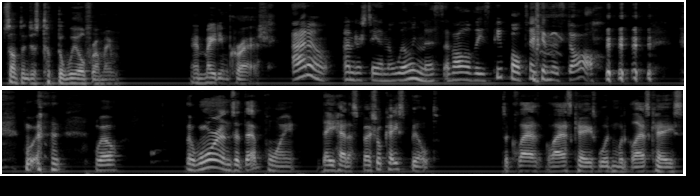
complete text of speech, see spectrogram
something just took the wheel from him and made him crash. I don't understand the willingness of all of these people taking this doll. well, the Warrens at that point they had a special case built. It's a glass, glass case, wooden with a glass case,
